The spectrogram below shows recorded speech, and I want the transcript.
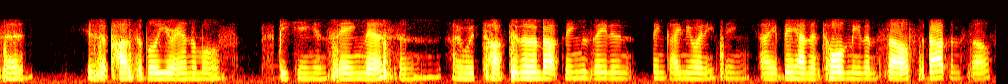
said, Is it possible your animals speaking and saying this? And I would talk to them about things they didn't think I knew anything. I they haven't told me themselves about themselves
